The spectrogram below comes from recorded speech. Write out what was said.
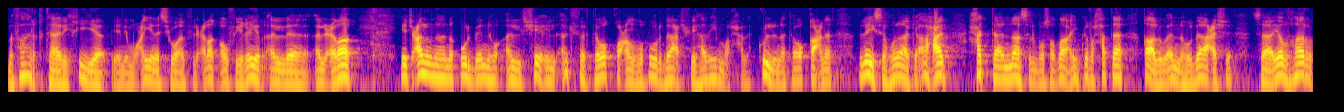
بمفارق تاريخية يعني معينة سواء في العراق أو في غير العراق. يجعلنا نقول بأنه الشيء الأكثر توقعا ظهور داعش في هذه المرحلة، كلنا توقعنا ليس هناك أحد حتى الناس البسطاء يمكن حتى قالوا انه داعش سيظهر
